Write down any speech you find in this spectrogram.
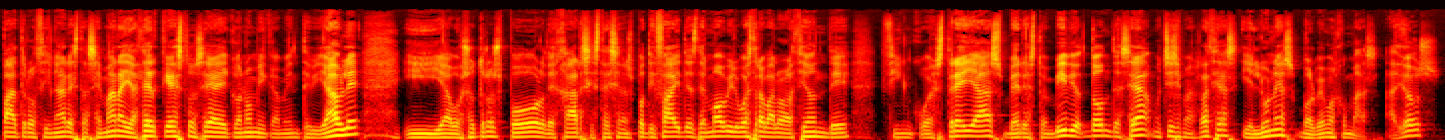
patrocinar esta semana y hacer que esto sea económicamente viable y a vosotros por dejar, si estáis en Spotify desde el móvil, vuestra valoración de 5 estrellas, ver esto en vídeo, donde sea. Muchísimas gracias y el lunes volvemos con más. Adiós.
